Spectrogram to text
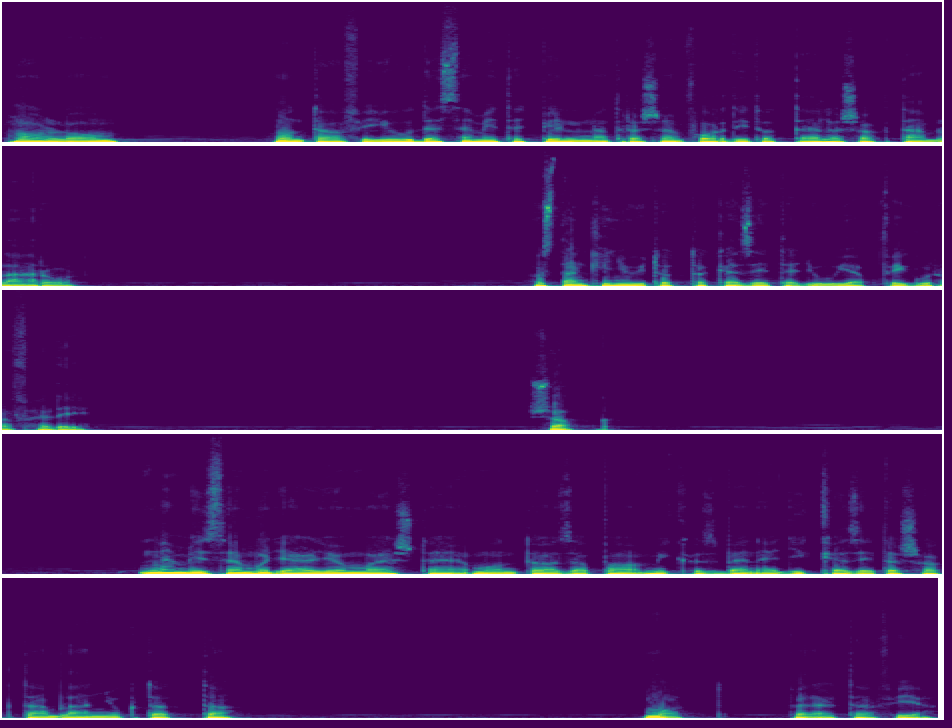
Hallom, mondta a fiú, de szemét egy pillanatra sem fordította el a saktábláról aztán kinyújtotta kezét egy újabb figura felé. Sakk. Nem hiszem, hogy eljön ma este, mondta az apa, miközben egyik kezét a saktáblán nyugtatta. Mott, felelte a fia.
